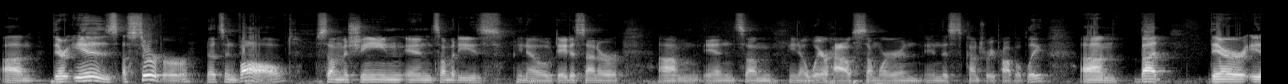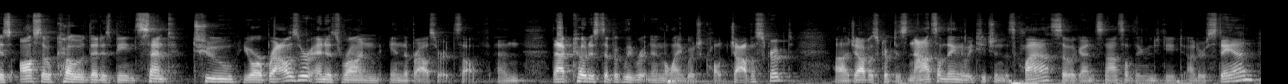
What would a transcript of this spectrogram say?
um, there is a server that's involved, some machine in somebody's you know data center, um, in some you know warehouse somewhere in, in this country probably. Um, but there is also code that is being sent to your browser and is run in the browser itself. And that code is typically written in a language called JavaScript. Uh, JavaScript is not something that we teach in this class, so again, it's not something that you need to understand,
